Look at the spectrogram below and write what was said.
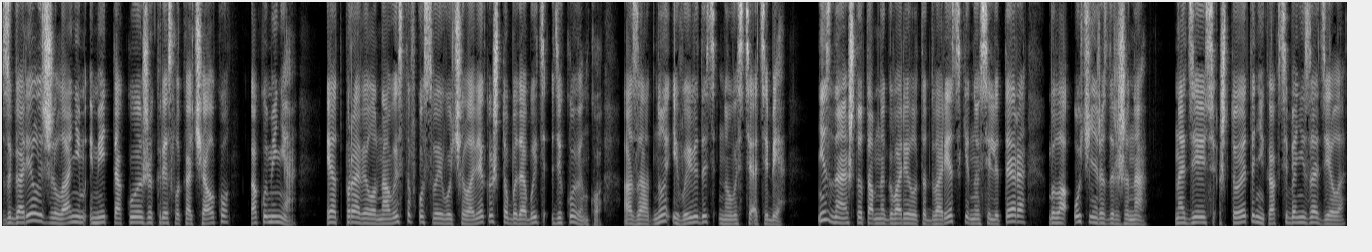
загорелась желанием иметь такое же кресло-качалку, как у меня, и отправила на выставку своего человека, чтобы добыть диковинку, а заодно и выведать новости о тебе. Не знаю, что там наговорил этот дворецкий, но Селитера была очень раздражена — Надеюсь, что это никак тебя не задело.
